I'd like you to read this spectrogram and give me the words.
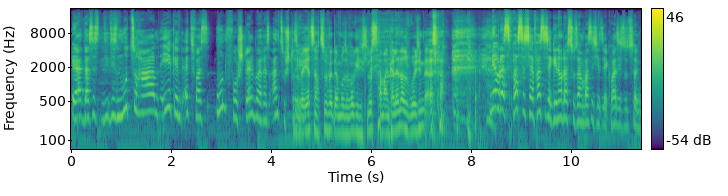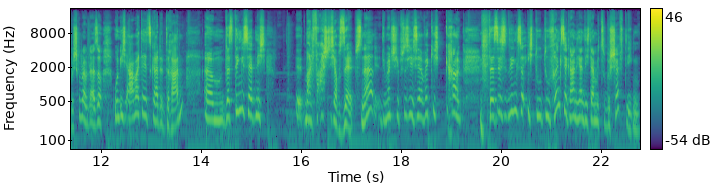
Ja, das ist diesen Mut zu haben, irgendetwas Unvorstellbares anzustreben. Also wer jetzt noch zuhört, der muss wirklich Lust haben an Kalendersprüchen. Also. nee, aber das passt es ja, fasst es ja genau das zusammen, was ich jetzt ja quasi sozusagen beschrieben habe. Also, und ich arbeite jetzt gerade dran. Ähm, das Ding ist ja nicht, äh, man verarscht sich auch selbst, ne? Die menschliche Psyche ist ja wirklich krank. Das ist so, ich, du, du fängst ja gar nicht an, dich damit zu beschäftigen,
